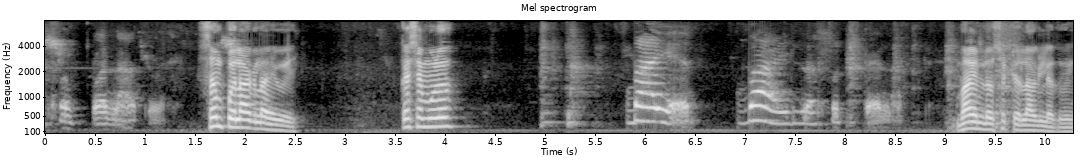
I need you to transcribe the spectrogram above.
सोपं लागलं. संप लागलाय होय. कशामुळं? बाहेर बाहेरला सुटायला बाईंला सुट्ट्या लागल्यात होय.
